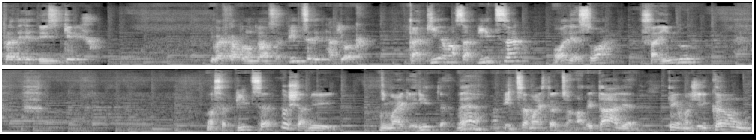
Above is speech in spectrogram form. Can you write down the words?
para derreter esse queijo e vai ficar pronta a nossa pizza de tapioca. Tá aqui a nossa pizza, olha só, saindo. Nossa pizza, eu chamei de margherita, né? Uma pizza mais tradicional da Itália. Tem o manjericão,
